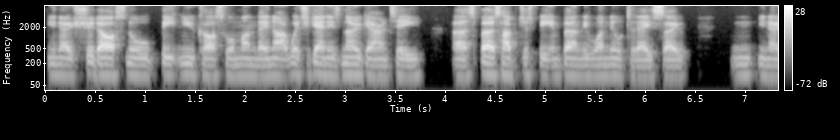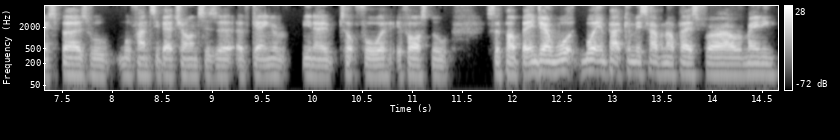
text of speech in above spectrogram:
you know, should Arsenal beat Newcastle on Monday night, which again is no guarantee. Uh, Spurs have just beaten Burnley 1 0 today. So, you know, Spurs will, will fancy their chances of, of getting, a, you know, top four if Arsenal slip up. But in general, what, what impact can this have on our players for our remaining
